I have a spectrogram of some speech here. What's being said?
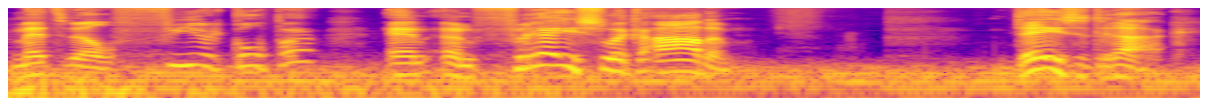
met wel vier koppen en een vreselijke adem. Deze draak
